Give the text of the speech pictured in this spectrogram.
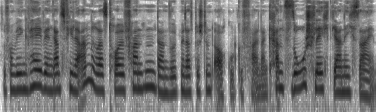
So von wegen, hey, wenn ganz viele andere das toll fanden, dann wird mir das bestimmt auch gut gefallen. Dann kann es so schlecht ja nicht sein.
